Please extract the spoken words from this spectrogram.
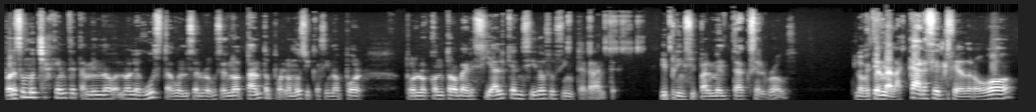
Por eso mucha gente también no, le gusta Guns N' Roses, no tanto por la música, sino por, por lo controversial que han sido sus integrantes. Y principalmente Axel Rose. Lo metieron a la cárcel, se drogó,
